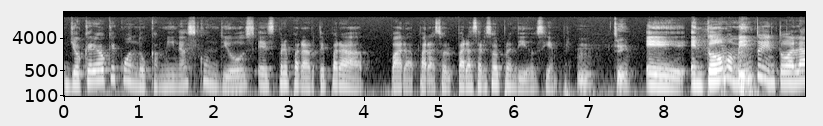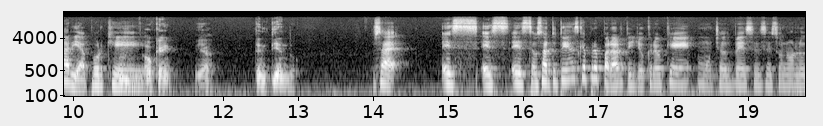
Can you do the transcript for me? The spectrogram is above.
yo creo que cuando caminas con Dios es prepararte para, para, para, sor- para ser sorprendido siempre. Mm, sí. Eh, en todo momento y en toda el área, porque, Mm, ok, ya. Te entiendo. o sea, es, es, es, o sea, tú tienes que prepararte. Yo creo que muchas veces eso no, lo,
